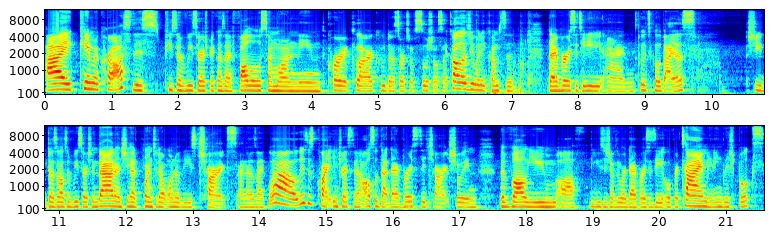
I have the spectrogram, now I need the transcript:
I came across this piece of research because I follow someone named Cory Clark who does sort of social psychology when it comes to diversity and political bias. She does a lot of research in that, and she had pointed out one of these charts, and I was like, "Wow, this is quite interesting." And also that diversity chart showing the volume of the usage of the word diversity over time in English books.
